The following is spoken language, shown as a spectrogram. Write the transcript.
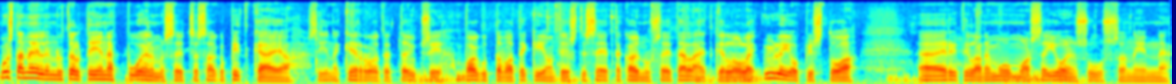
Muistan eilen nuteltiin puhelimessa itse asiassa aika pitkään ja siinä kerroit, että yksi vaikuttava tekijä on tietysti se, että Kainuussa ei tällä hetkellä ole yliopistoa. eri tilanne muun muassa Joensuussa, niin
